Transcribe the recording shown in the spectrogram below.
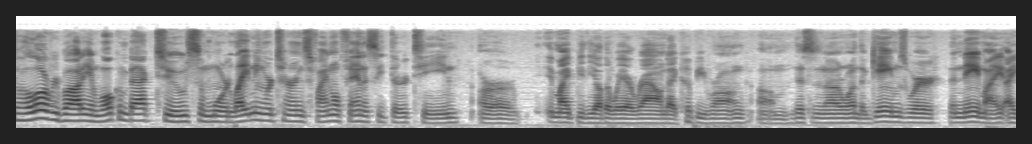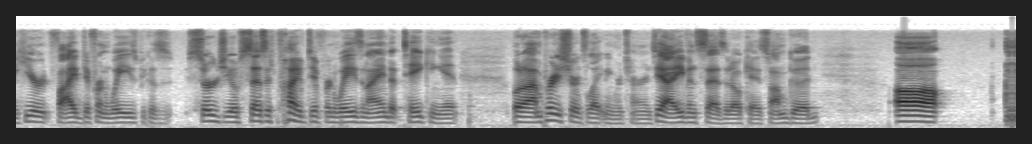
So hello everybody and welcome back to some more Lightning Returns Final Fantasy 13 or it might be the other way around. I could be wrong. Um, this is another one of the games where the name I, I hear it five different ways because Sergio says it five different ways and I end up taking it. But I'm pretty sure it's Lightning Returns. Yeah, it even says it. Okay, so I'm good. Uh,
